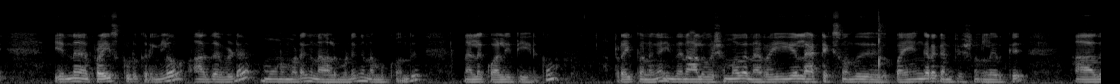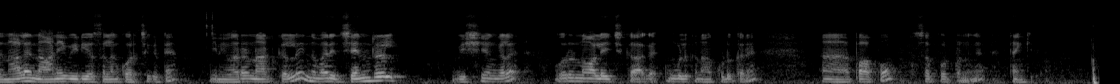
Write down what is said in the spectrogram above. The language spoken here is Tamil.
என்ன ப்ரைஸ் கொடுக்குறீங்களோ அதை விட மூணு மடங்கு நாலு மடங்கு நமக்கு வந்து நல்ல குவாலிட்டி இருக்கும். ட்ரை பண்ணுங்கள் இந்த நாலு வருஷமாக தான் நிறைய லேட்டெக்ஸ் வந்து பயங்கர கன்ஃபியூஷனில் இருக்குது அதனால நானே வீடியோஸ் எல்லாம் குறைச்சிக்கிட்டேன். இனி வர நாட்களில் இந்த மாதிரி ஜென்ரல் விஷயங்களை ஒரு நாலேஜுக்காக உங்களுக்கு நான் கொடுக்குறேன். பார்ப்போம். சப்போர்ட் பண்ணுங்கள் தேங்க்யூ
